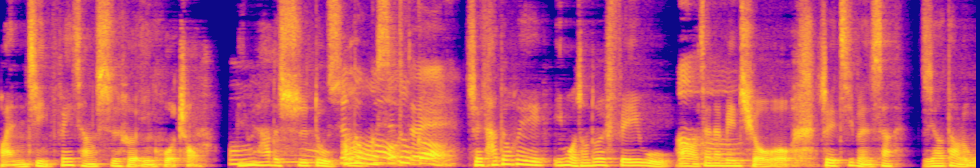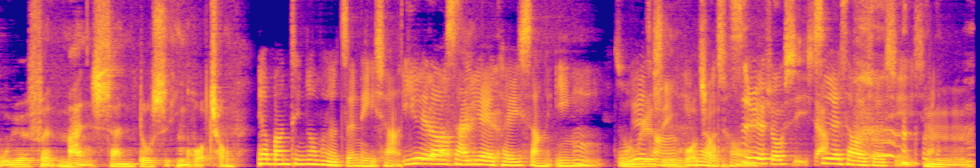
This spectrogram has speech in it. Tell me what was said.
环境非常适合萤火虫，因为它的湿度湿够度湿度够所以它都会萤火虫都会飞舞哦，嗯在那边求偶，所以基本上只要到了五月份，满山都是萤火虫。要帮听众朋友整理一下，一月到三月可以赏樱嗯，五五月是赏萤火虫四月休息一下，四月稍微休息一下。嗯，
